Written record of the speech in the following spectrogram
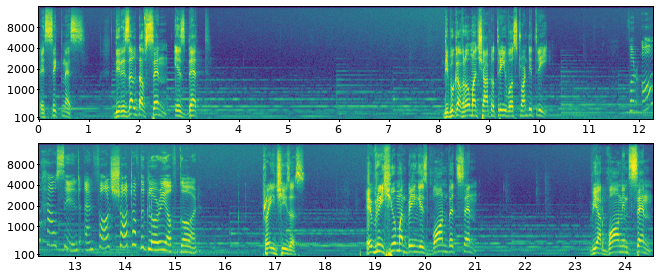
is sickness. The result of sin is death. The book of Romans, chapter 3, verse 23. For all have sinned and fall short of the glory of God. Pray, Jesus. Every human being is born with sin. We are born in sin.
